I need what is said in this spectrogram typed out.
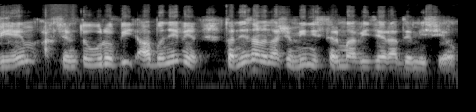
viem a chcem to urobiť, alebo neviem. To neznamená, že minister má vydierať demisiou.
